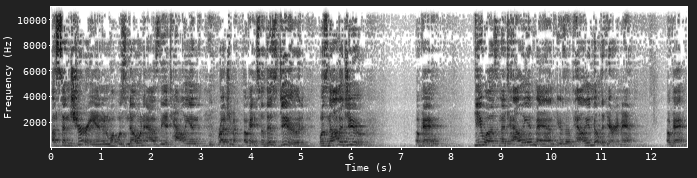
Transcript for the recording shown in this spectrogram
a centurion in what was known as the Italian regiment. Okay, so this dude was not a Jew. Okay? He was an Italian man. He was an Italian military man. Okay?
